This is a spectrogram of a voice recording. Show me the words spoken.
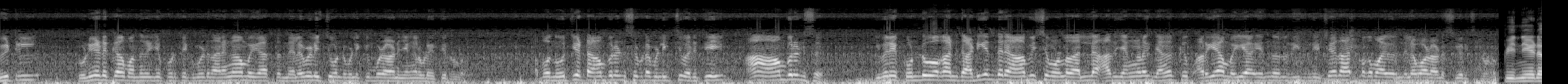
വീട്ടിൽ തുണിയെടുക്കാൻ വന്നു കഴിഞ്ഞപ്പോഴത്തേക്ക് വീട് നനങ്ങാൻ വയ്യാത്ത നിലവിളിച്ചുകൊണ്ട് വിളിക്കുമ്പോഴാണ് ഞങ്ങൾ ഇവിടെ എത്തിയിട്ടുള്ളത്. അപ്പോൾ നൂറ്റിയെട്ട് ആംബുലൻസ് ഇവിടെ വിളിച്ചു വരുത്തുകയും ആ ആംബുലൻസ് ഇവരെ കൊണ്ടുപോകാൻ ഇത് അടിയന്തര ആവശ്യമുള്ളതല്ല അത് ഞങ്ങൾ ഞങ്ങൾക്ക് അറിയാൻ വയ്യ എന്നുള്ള രീതി നിഷേധാത്മകമായ ഒരു നിലപാടാണ് സ്വീകരിച്ചിട്ടുള്ളത്. പിന്നീട്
